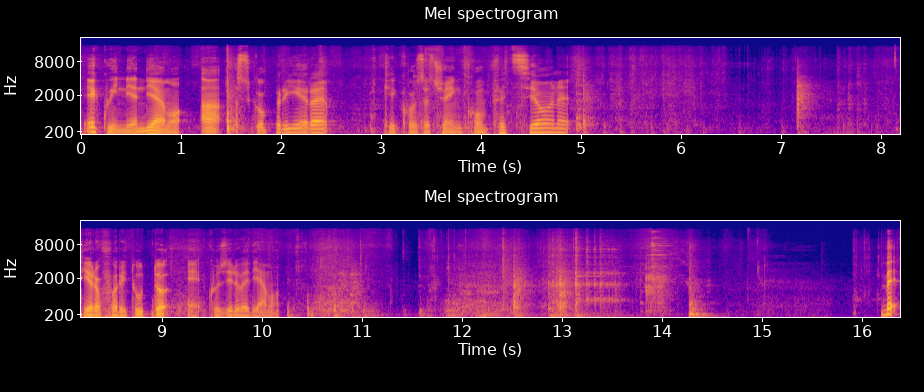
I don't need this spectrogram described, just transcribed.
E quindi andiamo a scoprire che cosa c'è in confezione. Tiro fuori tutto e così lo vediamo Beh,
